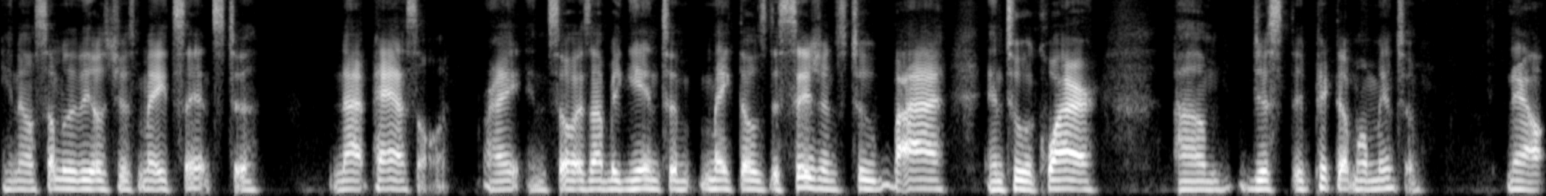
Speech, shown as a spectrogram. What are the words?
you know, some of the deals just made sense to not pass on, right? And so as I began to make those decisions to buy and to acquire, um, just it picked up momentum. Now,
